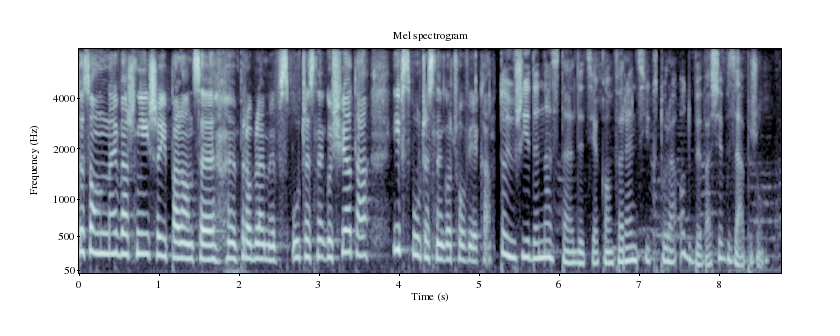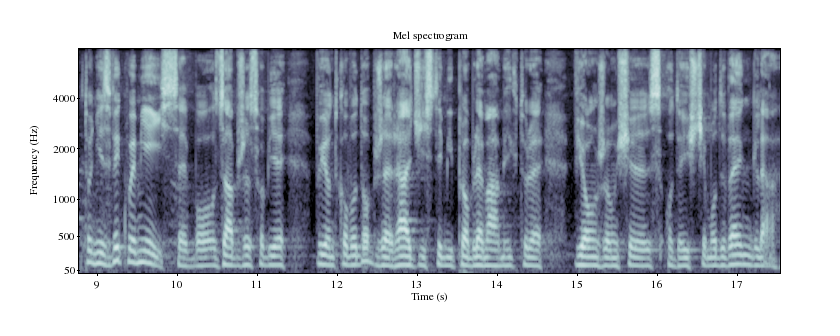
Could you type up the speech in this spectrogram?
To są najważniejsze i palące e, problemy współczesnego świata i współczesnego człowieka. To już jedenasta edycja konferencji, która odbywa się w Zabrzu. To niezwykłe miejsce, bo Zabrze sobie wyjątkowo dobrze radzi z tymi problemami, które wiążą się z odejściem od węgla,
